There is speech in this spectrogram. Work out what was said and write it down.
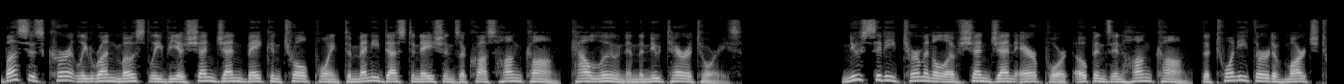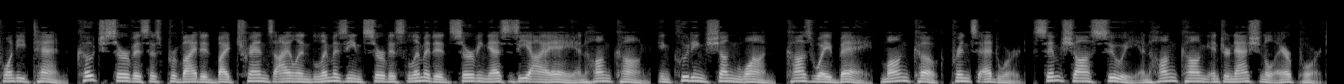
Buses currently run mostly via Shenzhen Bay Control Point to many destinations across Hong Kong, Kowloon and the New Territories. New City Terminal of Shenzhen Airport opens in Hong Kong, 23 March 2010. Coach service is provided by Trans Island Limousine Service Limited serving SZIA and Hong Kong, including Sheung Wan, Causeway Bay, Mong Kok Prince Edward, Tsim Sha Tsui and Hong Kong International Airport.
